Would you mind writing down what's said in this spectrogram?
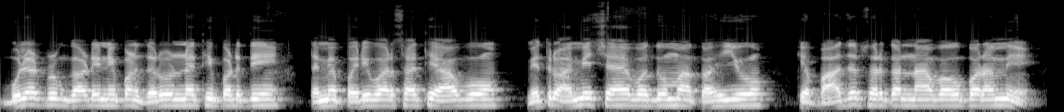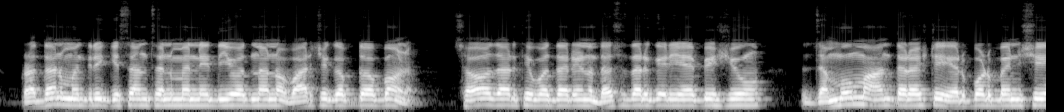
બુલેટ પ્રૂફ ગાડીની પણ જરૂર નથી પડતી. તમે પરિવાર સાથે આવો. મિત્રો, અમિત શાહે વધુમાં કહ્યું કે ભાજપ સરકારના આવવા ઉપર અમે પ્રધાનમંત્રી કિસાન સન્માન નિધિ યોજનાનો વાર્ષિક હપ્તો પણ છ હજારથી વધારીને દસ હજાર કરી આપીશું. જમ્મુમાં આંતરરાષ્ટ્રીય એરપોર્ટ બનશે.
